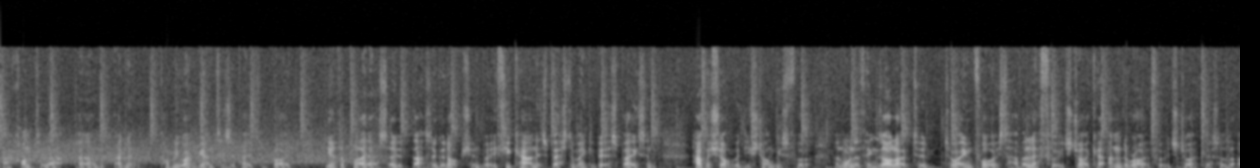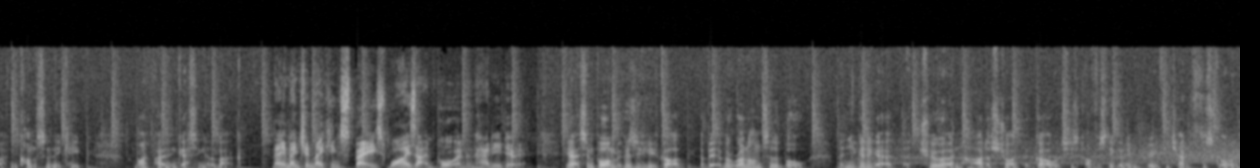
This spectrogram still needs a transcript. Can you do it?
back onto that, um, and it probably won't be anticipated by the other player. So that's a good option. But if you can, it's best to make a bit of space and have a shot with your strongest foot. And one of the things I like to, to aim for is to have a left-footed striker and a right-footed striker, so that I can constantly keep my opponent guessing at the back. Now, you mentioned making space. Why is that important and how do you do it? Yeah, it's important because if you've got a, a bit of a run onto the ball, then you're going to get a, a, truer and harder strike at goal, which is obviously going to improve your chances of scoring.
